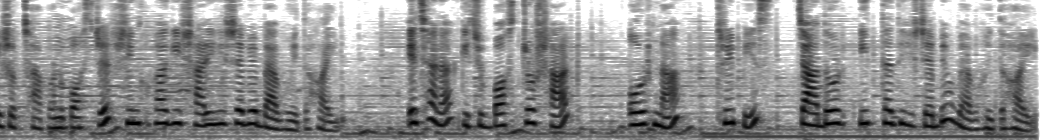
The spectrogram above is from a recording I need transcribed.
এসব ছাপানো বস্ত্রের সিংহভাগই শাড়ি হিসেবে ব্যবহৃত হয়। এছাড়া কিছু বস্ত্র শার্ট, ওড়না, থ্রি পিস, চাদর ইত্যাদি হিসেবেও ব্যবহৃত হয়।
